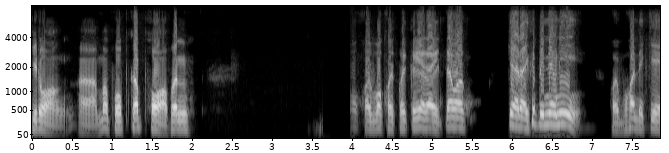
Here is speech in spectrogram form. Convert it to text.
พี่น้องอ่ามาพบกับพ่อเพิ่น ข่อยบ่ข่อยข่อยแก้ได้แต่ว่าแก้ได้คือเป็นแนวนี้ข่อยบ่ทันได้แก้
